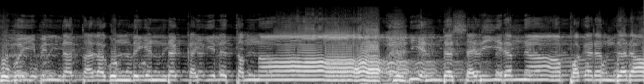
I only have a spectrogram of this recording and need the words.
ഹുബൈബിന്റെ തല കൊണ്ട് എന്റെ കയ്യിൽ തന്നാ. എന്റെ ശരീരം ഞാ പകരം തരാ.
